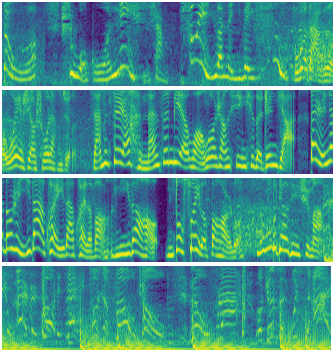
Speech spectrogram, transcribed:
窦娥是我国历史上最冤的一位妇女。不过大哥，我也是要说两句了。咱们虽然很难分辨网络上信息的真假，但人家都是一大块一大块的放，你倒好，你剁碎了放耳朵，能不掉进去吗？我根本不是爱豆。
